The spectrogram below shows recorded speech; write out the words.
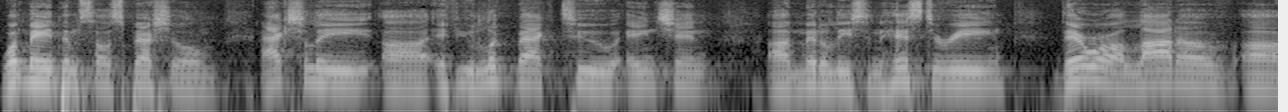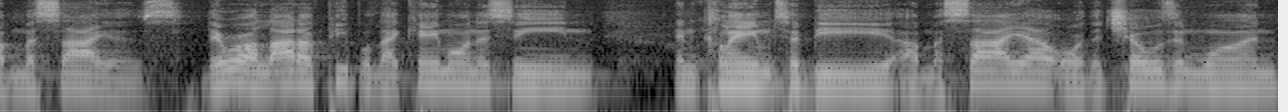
What made them so special? Actually, uh, if you look back to ancient uh, Middle Eastern history, there were a lot of uh, messiahs. There were a lot of people that came on the scene and claim to be a Messiah or the chosen one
